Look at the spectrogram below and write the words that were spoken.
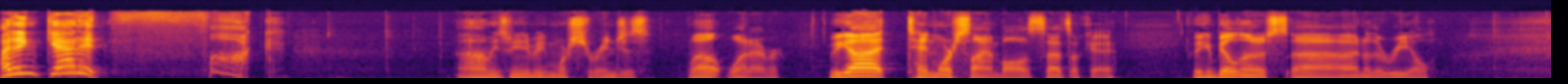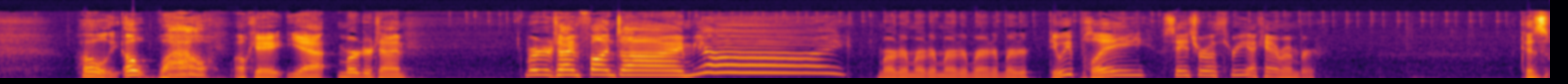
I didn't get it! Fuck. Oh, means we need to make more syringes. Well, whatever. We got 10 more slime balls, so that's okay. We can build another, uh, another reel. Holy, oh, wow. Okay, yeah, murder time. Murder time, fun time! Yay! Murder, murder, murder, murder, murder. Did we play Saints Row 3? I can't remember. Because,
